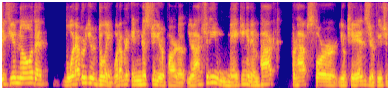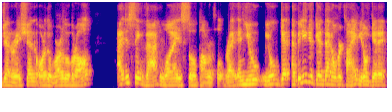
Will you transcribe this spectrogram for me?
if you know that whatever you're doing, whatever industry you're a part of, you're actually making an impact, perhaps for your kids, your future generation, or the world overall. I just think that why is so powerful, right? And you you'll get, I believe you get that over time. You don't get it.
